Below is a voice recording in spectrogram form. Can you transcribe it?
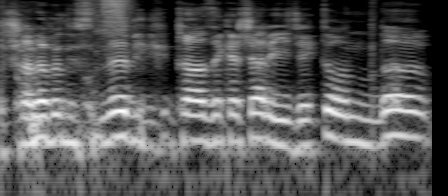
O şarabın üstüne bir taze kaşar yiyecekti. Onu da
